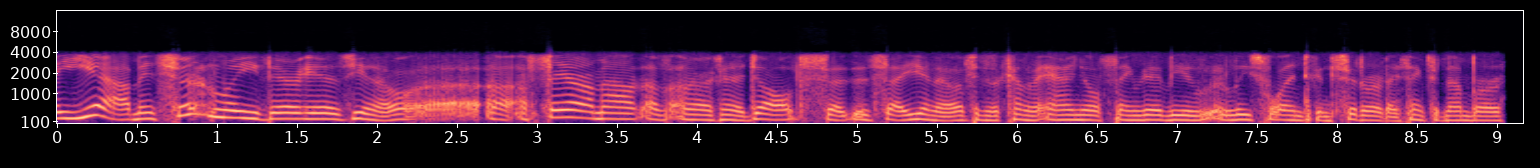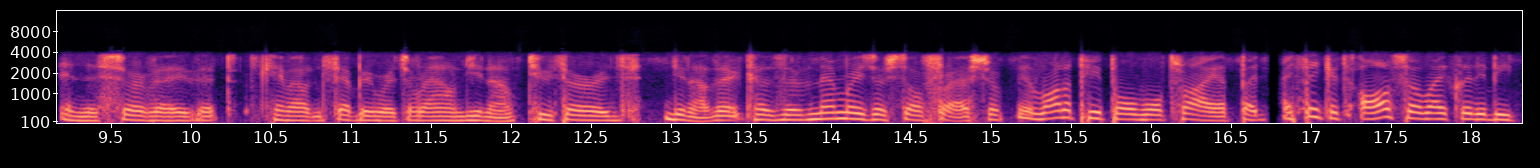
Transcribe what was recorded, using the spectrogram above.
yeah, I mean, certainly there is, you know, a, a fair amount of American adults that say, you know, if it's a kind of annual thing, they'd be at least willing to consider it. I think the number in this survey that came out in February is around, you know, two thirds, you know, because the memories are still fresh. So a lot of people will try it, but I think it's also likely to be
